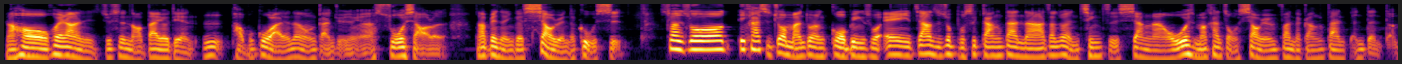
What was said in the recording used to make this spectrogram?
然后会让你就是脑袋有点嗯跑不过来的那种感觉，给它缩小了，然后变成一个校园的故事。虽然说一开始就有蛮多人诟病说，哎，这样子就不是钢弹啊，这样就很亲子向啊，我为什么要看这种校园番的钢弹等等的。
